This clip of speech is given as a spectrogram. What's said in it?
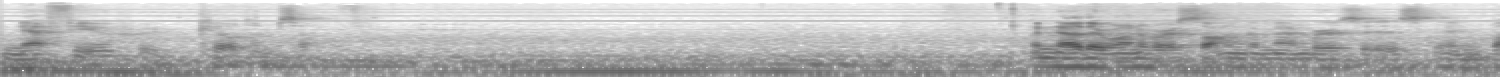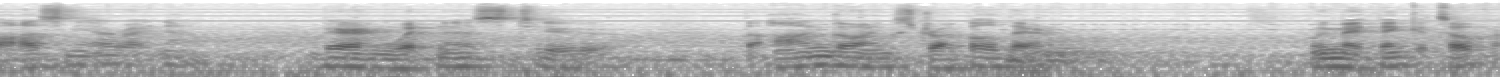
nephew who killed himself. Another one of our Sangha members is in Bosnia right now, bearing witness to the ongoing struggle there. We may think it's over.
